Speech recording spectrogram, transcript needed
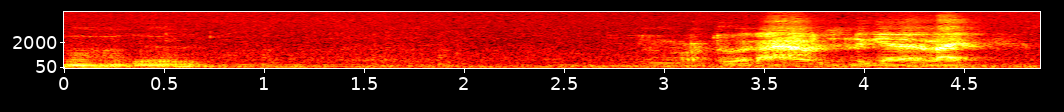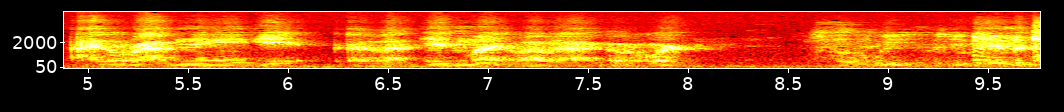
No, I got it. I do it. I was just looking at it like I go rob a nigga and get uh, like this much. Why would I go to work for a week? You feel me?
